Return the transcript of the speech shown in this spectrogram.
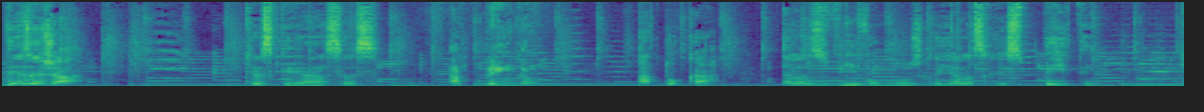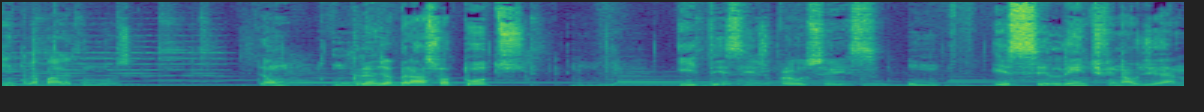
desejar que as crianças aprendam a tocar, elas vivam música e elas respeitem quem trabalha com música. Então, um grande abraço a todos e desejo para vocês um excelente final de ano.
